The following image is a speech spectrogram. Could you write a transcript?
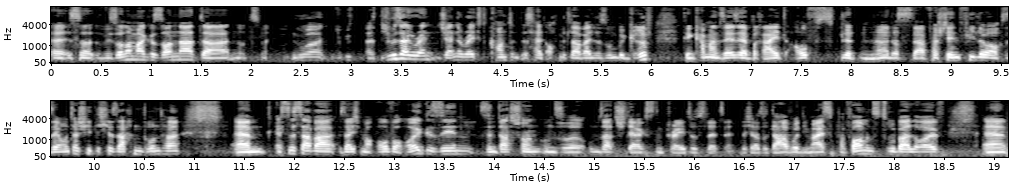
äh, ist sowieso nochmal gesondert, da nutzen wir nur also User-Generated Content ist halt auch mittlerweile so ein Begriff, den kann man sehr, sehr breit aufsplitten. Ne? Das, da verstehen viele auch sehr unterschiedliche Sachen drunter. Ähm, es ist aber, sag ich mal, overall gesehen, sind das schon unsere umsatzstärksten Creatives letztendlich. Also da, wo die meiste Performance drüber läuft. Äh,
